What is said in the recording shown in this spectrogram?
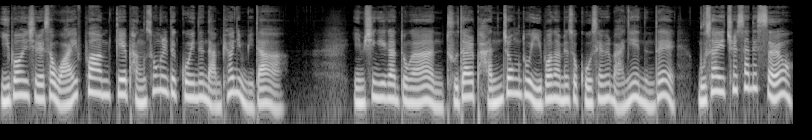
입원실에서 와이프와 함께 방송을 듣고 있는 남편입니다. 임신 기간 동안 두 달 반 정도 입원하면서 고생을 많이 했는데 무사히 출산했어요.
